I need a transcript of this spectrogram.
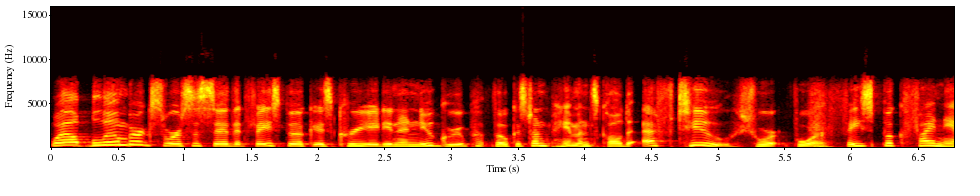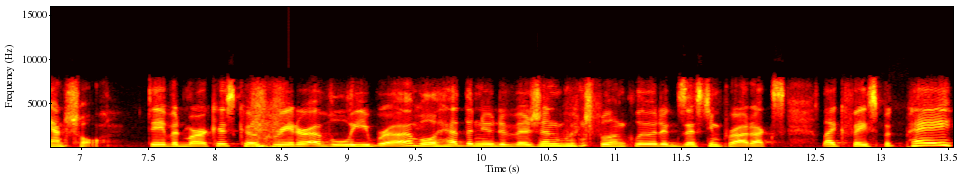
Well, Bloomberg sources say that Facebook is creating a new group focused on payments called F2, short for Facebook Financial. David Marcus, co creator of Libra, will head the new division, which will include existing products like Facebook Pay,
